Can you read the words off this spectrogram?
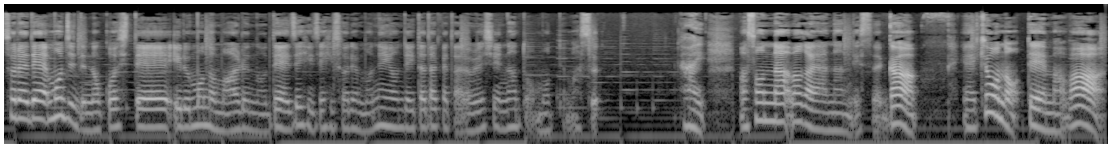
それで文字で残しているものもあるのでぜひぜひそれもね読んでいただけたら嬉しいなと思ってます。はい、まあ、そんな我が家なんですが、えー、今日のテーマは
